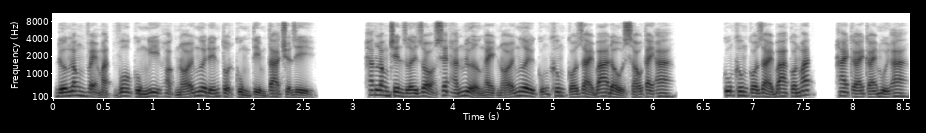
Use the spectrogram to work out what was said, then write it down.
Đường long vẻ mặt vô cùng nghi hoặc nói, ngươi đến tột cùng tìm ta chuyện gì? Hắc long trên dưới dò xét hắn nửa ngày nói, ngươi cũng không có dài ba đầu sáu tay a, cũng không có dài ba con mắt, hai cái cái mũi a.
